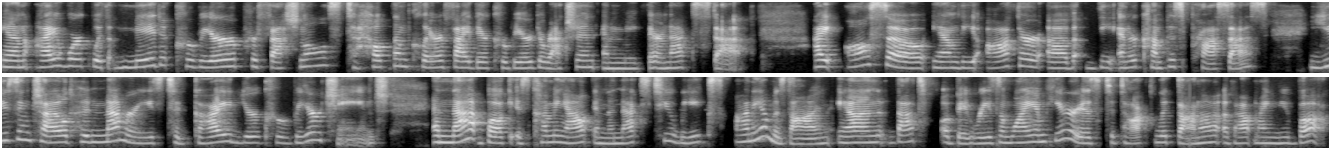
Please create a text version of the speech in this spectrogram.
and I work with mid career professionals to help them clarify their career direction and make their next step. I also am the author of The Inner Compass Process Using Childhood Memories to Guide Your Career Change. And that book is coming out in the next two weeks on Amazon. And that's a big reason why I'm here is to talk with Donna about my new book.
